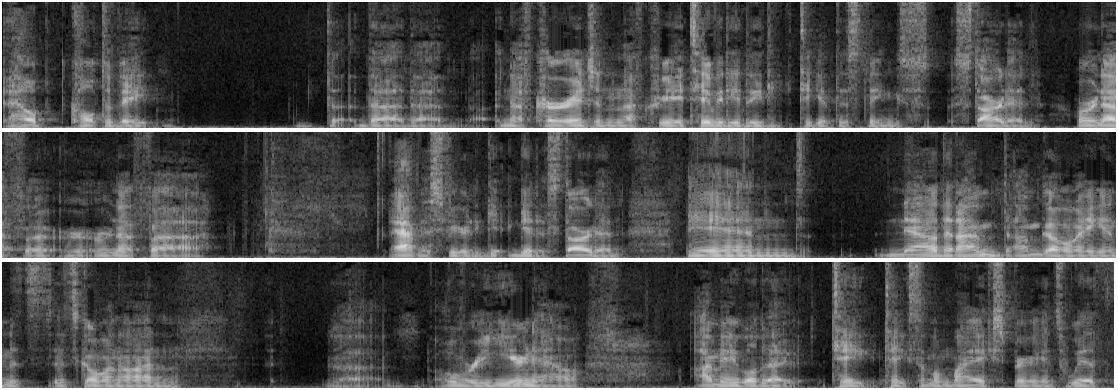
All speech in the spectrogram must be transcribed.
helped cultivate the, the, the enough courage and enough creativity to, to get this thing started or enough or, or enough uh, atmosphere to get get it started. And now that I'm I'm going and it's it's going on uh, over a year now, I'm able to take take some of my experience with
